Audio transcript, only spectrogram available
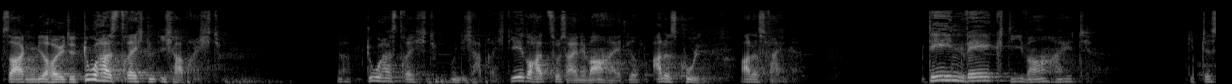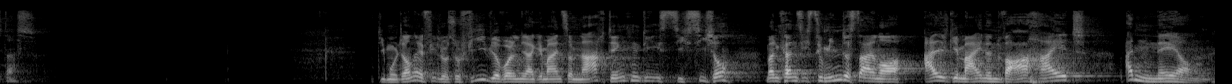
sagen wir heute, du hast recht und ich habe recht. Ja, du hast recht und ich habe recht. Jeder hat so seine Wahrheit. Alles cool, alles fein. Den Weg, die Wahrheit, gibt es das? Die moderne Philosophie, wir wollen ja gemeinsam nachdenken, die ist sich sicher, man kann sich zumindest einer allgemeinen Wahrheit annähern.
